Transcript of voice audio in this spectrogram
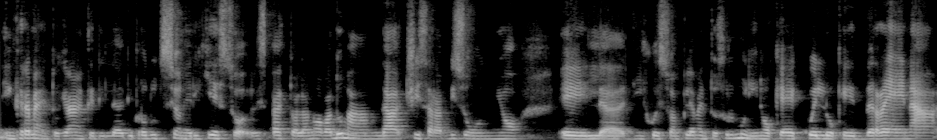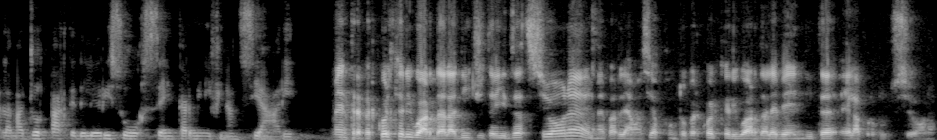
incremento chiaramente di, di, produzione richiesto rispetto alla nuova domanda ci sarà bisogno il, di questo ampliamento sul mulino che è quello che drena la maggior parte delle risorse in termini finanziari. Mentre per quel che riguarda la digitalizzazione ne parliamo sia appunto per quel che riguarda le vendite e la produzione.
